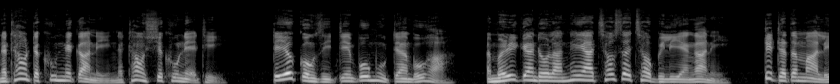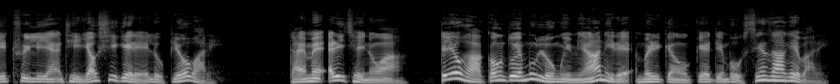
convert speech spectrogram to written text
2000ခုနှစ်ကနေ2008ခုနှစ်အထိ တရုတ်ကုန်စည်တင်ပို့မှုတန်ဖိုးဟာ အမေရိကန်ဒေါ်လာ266ဘီလီယံကနေ1.4ထရီလီယံအထိရောက်ရှိခဲ့တယ်လို့ပြောပါတယ်။ဒါပေမဲ့အဲ့ဒီချိန်တုန်းကတရုတ်ဟာကုန်သွယ်မှုလိုငွေများနေတဲ့အမေရိကန်ကိုကယ်တင်ဖို့စဉ်းစားခဲ့ပါတယ်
